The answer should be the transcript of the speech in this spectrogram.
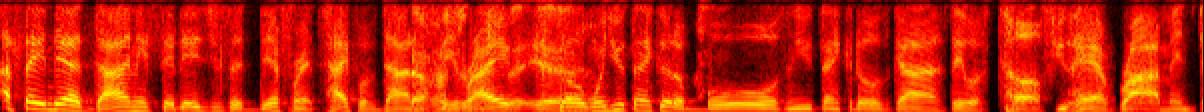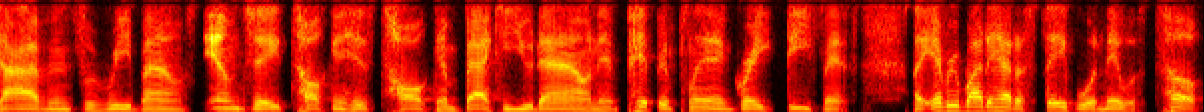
I think they're a dynasty. They're just a different type of dynasty, right? Yeah. So when you think of the Bulls and you think of those guys, they was tough. You had Rodman diving for rebounds, MJ talking his talk and backing you down, and Pippen playing great defense. Like everybody had a staple and they was tough.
